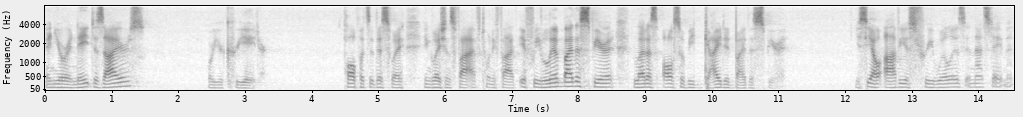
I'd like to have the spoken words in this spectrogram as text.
and your innate desires or your creator? Paul puts it this way in Galatians 5 25. If we live by the Spirit, let us also be guided by the Spirit. You see how obvious free will is in that statement?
